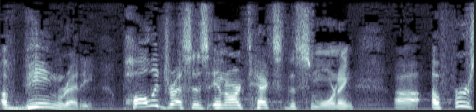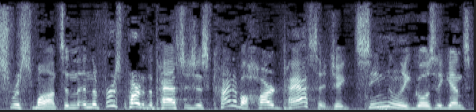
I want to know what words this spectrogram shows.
of being ready? Paul addresses in our text this morning uh, a first response. And, and the first part of the passage is kind of a hard passage. It seemingly goes against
